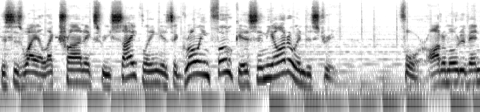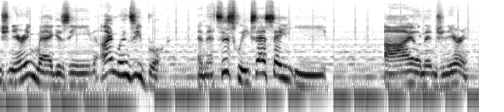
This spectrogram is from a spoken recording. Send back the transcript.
This is why electronics recycling is a growing focus in the auto industry. For Automotive Engineering Magazine, I'm Lindsay Brooke, and that's this week's SAE Eye on Engineering.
